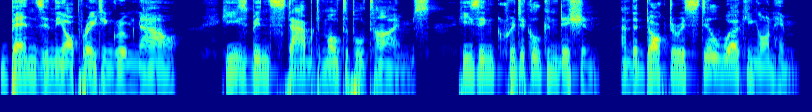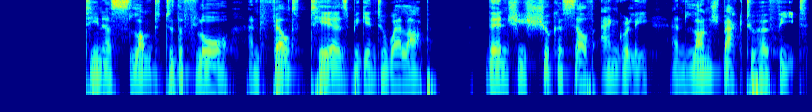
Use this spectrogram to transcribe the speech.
Ben's in the operating room now. He's been stabbed multiple times. He's in critical condition, and the doctor is still working on him. Tina slumped to the floor and felt tears begin to well up. Then she shook herself angrily and lunged back to her feet.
